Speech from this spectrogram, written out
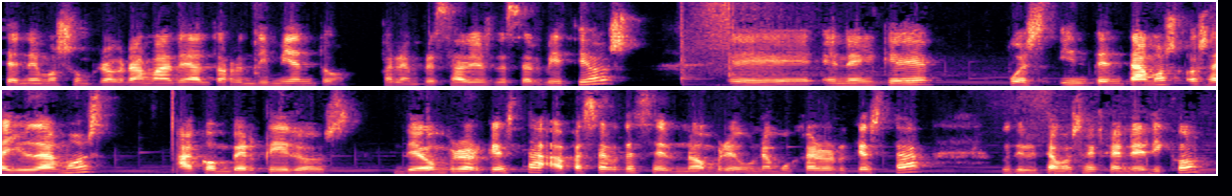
tenemos un programa de alto rendimiento para empresarios de servicios eh, en el que pues intentamos, os ayudamos a convertiros de hombre orquesta a pasar de ser un hombre o una mujer orquesta, utilizamos el genérico,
